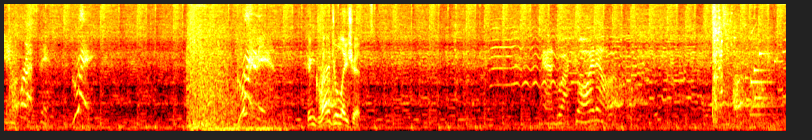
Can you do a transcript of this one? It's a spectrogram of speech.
Impressive! Great! Brilliant! Congratulations! Água cornel! Impressive! Great!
